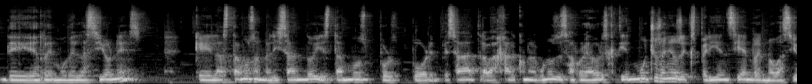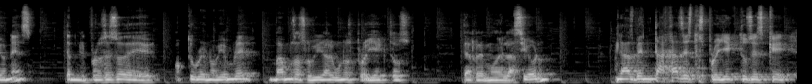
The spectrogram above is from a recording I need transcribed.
de remodelaciones que la estamos analizando y estamos por, por, empezar a trabajar con algunos desarrolladores que tienen muchos años de experiencia en renovaciones. En el proceso de octubre-noviembre vamos a subir algunos proyectos de remodelación. Las ventajas de estos proyectos es que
